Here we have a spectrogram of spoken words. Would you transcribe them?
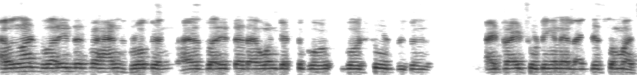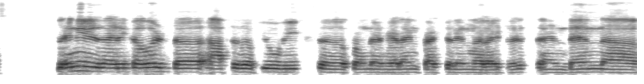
I was not worried that my hand's broken. I was worried that I won't get to go go shoot because I tried shooting and I liked it so much. So, anyways, I recovered uh, after a few weeks uh, from that hairline fracture in my right wrist, and then uh,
